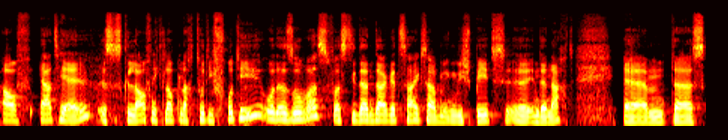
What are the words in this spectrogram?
auf RTL ist es gelaufen, ich glaube nach Tutti Frutti oder sowas, was die dann da gezeigt haben, irgendwie spät äh, in der Nacht. Ähm, das,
